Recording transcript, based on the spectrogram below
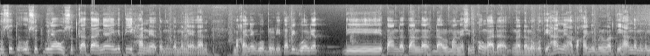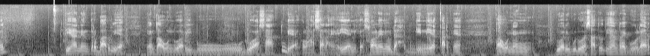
usut usut punya usut katanya ini tihan ya teman-teman ya kan? Makanya gue beli. Tapi gue lihat di tanda-tanda dalamannya sini kok nggak ada nggak ada logo tihan ya? Apakah ini benar tihan teman-teman? Tihan yang terbaru ya yang tahun 2021 ya kalau nggak salah ya. Iya ini soalnya ini udah begini ya kartnya. Tahun yang 2021 Tihan reguler.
